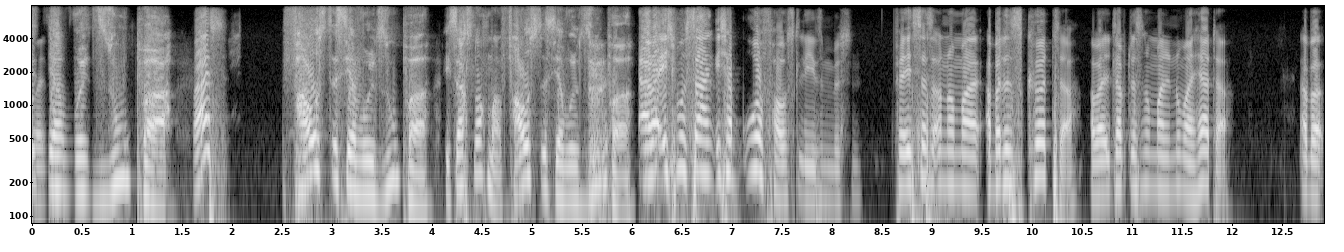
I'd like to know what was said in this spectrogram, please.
arbeiten. ja wohl super. Was? Faust ist ja wohl super. Ich sag's nochmal, Faust ist ja wohl super. Aber ich muss sagen, ich habe Urfaust lesen müssen. Vielleicht ist das auch nochmal, aber das ist kürzer. Aber ich glaube, das ist nochmal eine Nummer härter. Aber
